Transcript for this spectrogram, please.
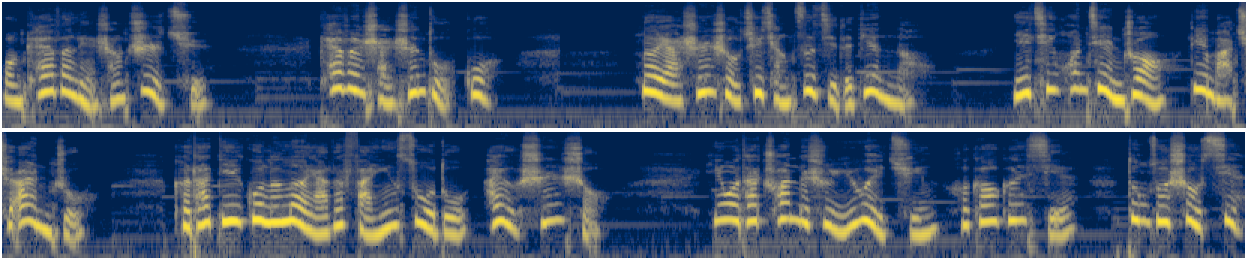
往 Kevin 脸上掷去。Kevin 闪身躲过。乐雅伸手去抢自己的电脑，倪清欢见状，立马去按住。可他低估了乐雅的反应速度，还有身手，因为他穿的是鱼尾裙和高跟鞋，动作受限。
